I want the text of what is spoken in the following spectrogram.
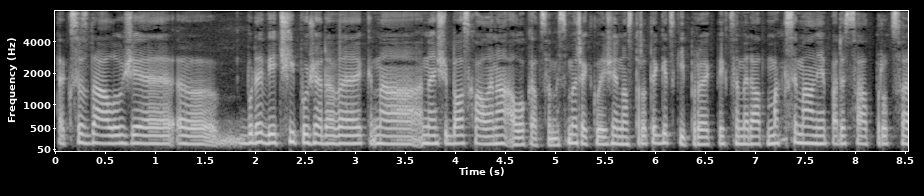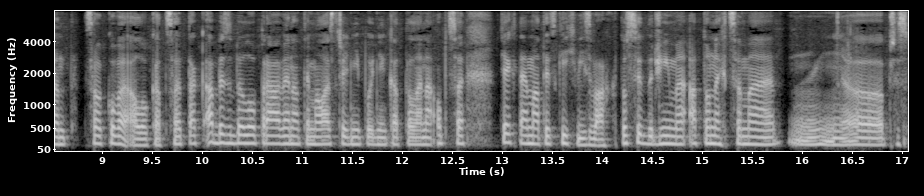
tak se zdálo, že eh, bude větší požadavek, na, než byla schválená alokace. My jsme řekli, že na strategický projekty chceme dát maximálně 50% celkové alokace, tak, aby zbylo právě na ty malé střední podnikatele, na obce v těch tematických výzvách. To si držíme a to nechceme mm, eh, přes,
